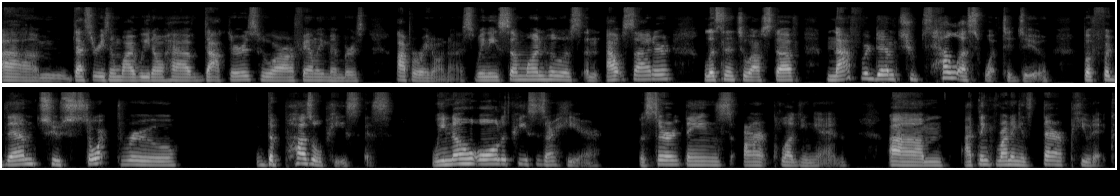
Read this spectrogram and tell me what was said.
Um, that's the reason why we don't have doctors who are our family members operate on us. We need someone who is an outsider listening to our stuff, not for them to tell us what to do, but for them to sort through the puzzle pieces. We know all the pieces are here, but certain things aren't plugging in. Um, I think running is therapeutic.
